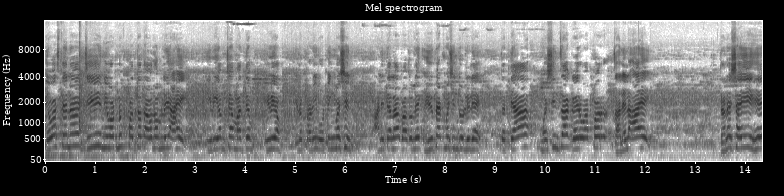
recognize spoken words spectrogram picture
व्यवस्थेनं जी निवडणूक पद्धत अवलंबली आहे ई व्ही एमच्या माध्यम E V M electronic voting machine आणि त्याला बाजूला एक व्ही पॅट मशीन जोडलेली आहे. तर त्या मशीनचा गैरवापर झालेला आहे. धनशाही हे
